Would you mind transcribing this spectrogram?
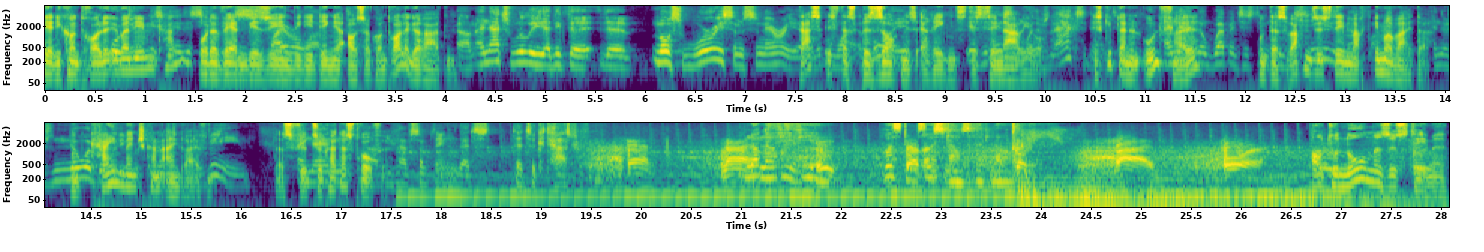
der die Kontrolle übernehmen kann? Oder werden wir sehen, wie die Dinge außer Kontrolle geraten? Das ist das besorgniserregendste Szenario. Es gibt einen Unfall und das Waffensystem macht immer weiter. Und kein Mensch kann eingreifen. Das führt zur Katastrophe. Block 4. Rüstungswettlauf. Autonome Systeme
